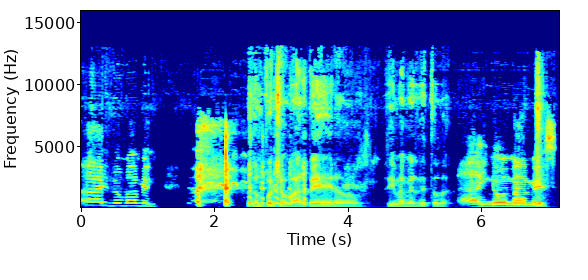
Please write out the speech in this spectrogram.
Ay, no mamen. Don Poncho Barbero. Sí, va a haber de todo. Ay, no mames.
